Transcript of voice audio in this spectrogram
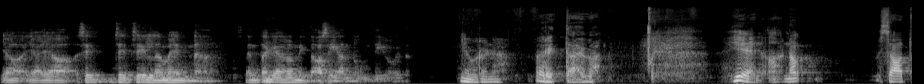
ja, ja, ja sitten sit sillä mennään. Sen takia on niitä asiantuntijoita. Juuri näin. Erittäin hyvä. Hienoa. No, sä oot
